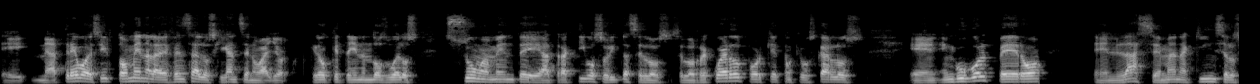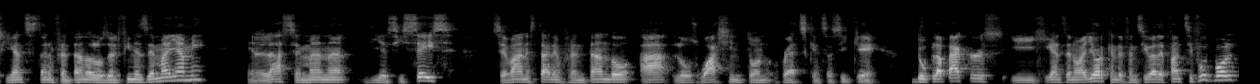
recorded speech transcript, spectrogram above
eh, me atrevo a decir, tomen a la defensa de los gigantes de Nueva York. Creo que tienen dos duelos sumamente atractivos. Ahorita se los, se los recuerdo porque tengo que buscarlos en, en, Google, pero en la semana 15 los gigantes están enfrentando a los delfines de Miami. En la semana 16 se van a estar enfrentando a los Washington Redskins. Así que dupla Packers y Gigantes de Nueva York en defensiva de Fantasy Football.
